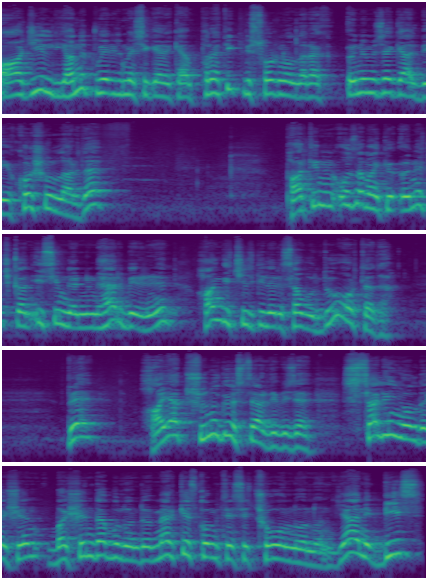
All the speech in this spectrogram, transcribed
acil yanıt verilmesi gereken pratik bir sorun olarak önümüze geldiği koşullarda partinin o zamanki öne çıkan isimlerinin her birinin hangi çizgileri savunduğu ortada. Ve hayat şunu gösterdi bize. Stalin yoldaşın başında bulunduğu Merkez Komitesi çoğunluğunun yani biz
